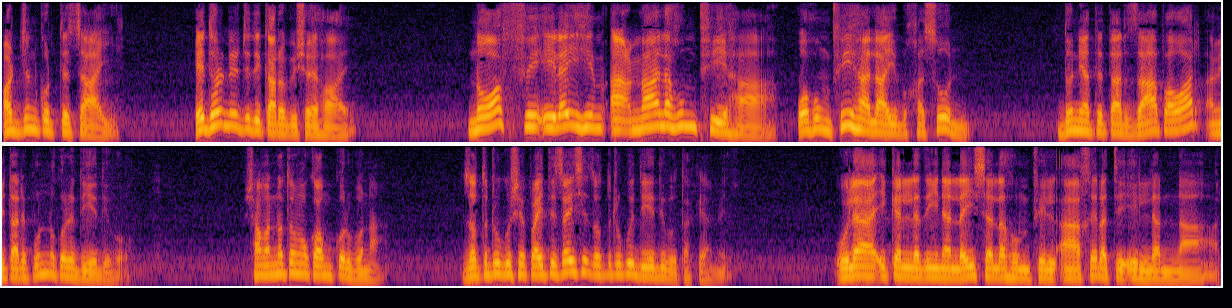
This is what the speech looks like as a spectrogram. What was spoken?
অর্জন করতে চাই। এ ধরনের যদি কারও বিষয় হয় নোয়াফি ইলাইহিম লাইব দুনিয়াতে তার যা পাওয়ার আমি তারে পূর্ণ করে দিয়ে দিব। সামান্যতম কম করব না। যতটুকু সে পাইতে চাইছে যতটুকু দিয়ে দিব তাকে আমি। ওলা ইকাল্লাদ ফিল আখের ইল্লান্নার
